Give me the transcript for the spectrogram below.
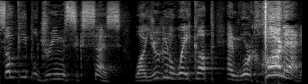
Some people dream of success while you're gonna wake up and work hard at it.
